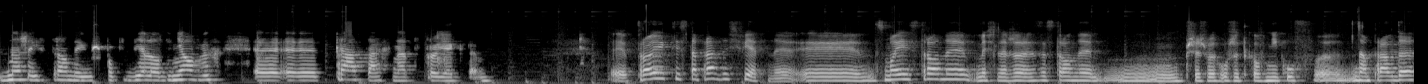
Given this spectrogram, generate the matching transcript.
z naszej strony już po wielodniowych e, e, pracach nad projektem. E, projekt jest naprawdę świetny. Z mojej strony, myślę, że ze strony mm, przyszłych użytkowników, naprawdę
